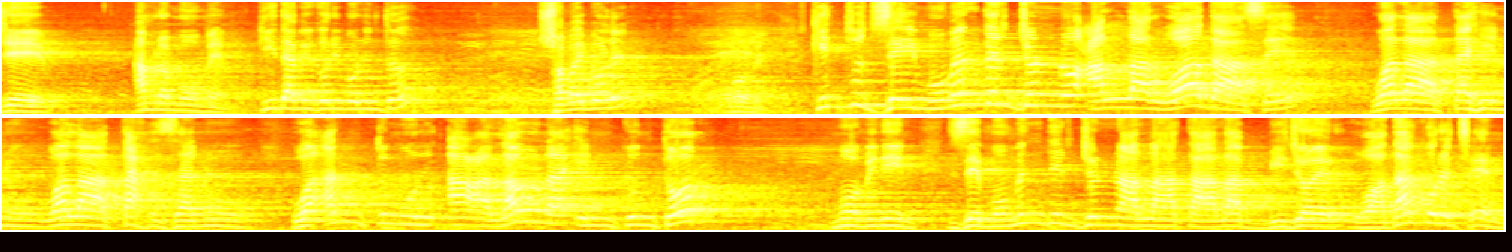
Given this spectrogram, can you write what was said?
যে আমরা মোমেন। কি দাবি করি বলুন তো? সবাই বলে মোমেন। কিন্তু যেই মোমেনদের জন্য আল্লাহর ওয়াদা আছে, ওয়ালা তাহিনু, ওয়ালা তাহজানু, ওয়া আনতুমুল আলাউনা ইন মুমিনিন, যে মোমেনদের জন্য আল্লাহ তাআলা বিজয়ের ওয়াদা করেছেন,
